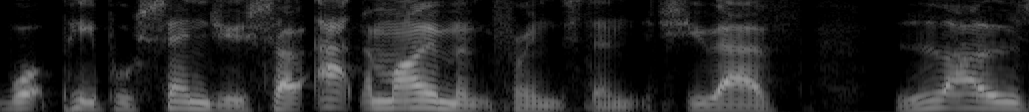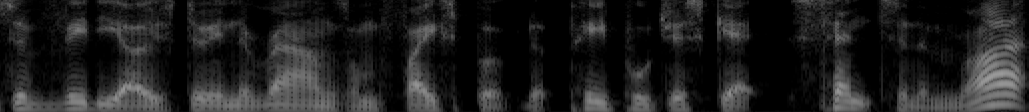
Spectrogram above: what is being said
what people send you. So at the moment, for instance, you have loads of videos doing the rounds on Facebook that people just get sent to them, right?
